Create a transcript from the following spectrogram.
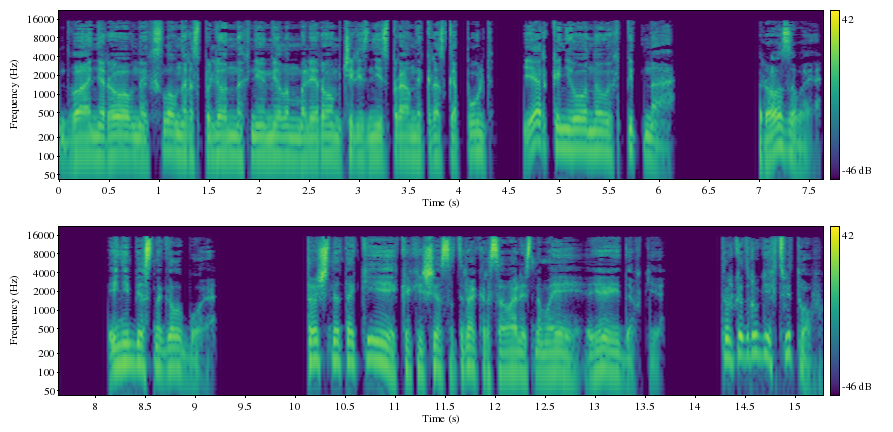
Два неровных, словно распыленных неумелым маляром через неисправный краскопульт, ярко-неоновых пятна. Розовое и небесно-голубое. Точно такие, как еще с утра красовались на моей рейдовке. Только других цветов.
